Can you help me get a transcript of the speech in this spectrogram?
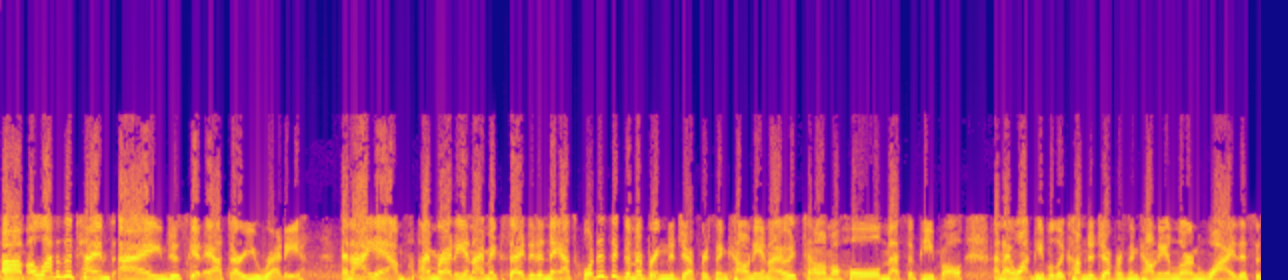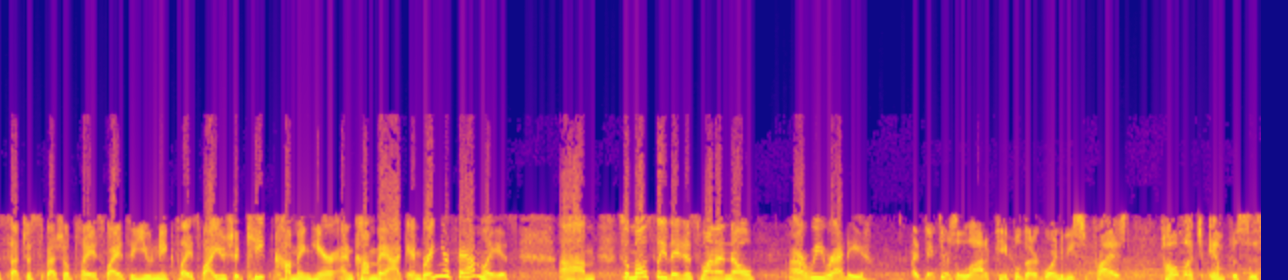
Um, a lot of the times I just get asked, Are you ready? And I am. I'm ready and I'm excited. And they ask, what is it going to bring to Jefferson County? And I always tell them a whole mess of people. And I want people to come to Jefferson County and learn why this is such a special place, why it's a unique place, why you should keep coming here and come back and bring your families. Um, so mostly they just want to know, are we ready? I think there's a lot of people that are going to be surprised how much emphasis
